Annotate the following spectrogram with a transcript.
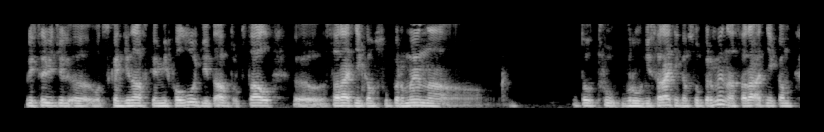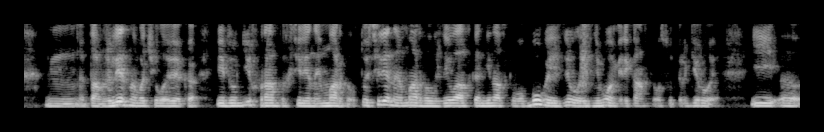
представитель э, вот скандинавской мифологии, да, вдруг стал э, соратником Супермена, фу, вру, не соратником Супермена, а соратником там, Железного Человека и других в рамках вселенной Марвел. То есть вселенная Марвел взяла скандинавского бога и сделала из него американского супергероя. И э,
